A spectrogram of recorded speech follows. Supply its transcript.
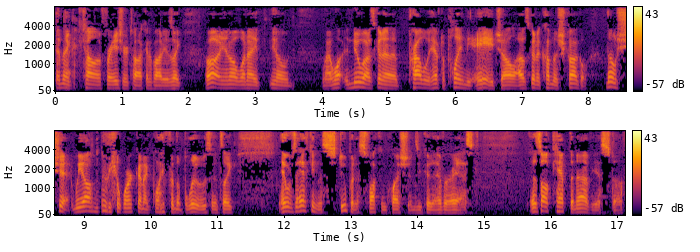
And then Colin Fraser talking about it, he's like, oh, you know, when I, you know, when I knew I was going to probably have to play in the AHL. I was going to come to Chicago. No shit. We all knew you weren't going to play for the Blues. It's like it was asking the stupidest fucking questions you could ever ask. It's all Captain Obvious stuff.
